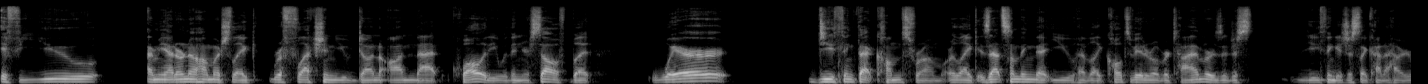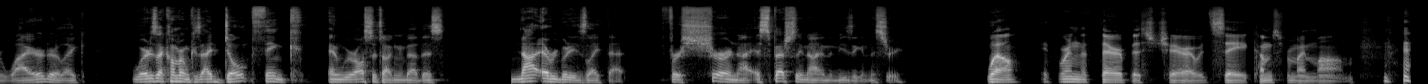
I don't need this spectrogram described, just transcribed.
if you, I mean, I don't know how much like reflection you've done on that quality within yourself, but where do you think that comes from? Or like, is that something that you have like cultivated over time, or is it just, do you think it's just like kind of how you're wired, or like, where does that come from? Because I don't think, and we were also talking about this, not everybody is like that for sure not, especially not in the music industry. Well, if we're in the therapist chair, I would say it comes from my mom.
